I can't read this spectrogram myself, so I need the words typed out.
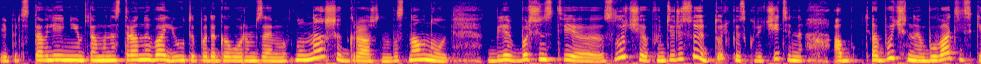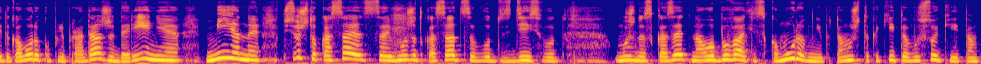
и представлением там иностранной валюты по договорам займов. Но наших граждан в основном в большинстве случаев интересуют только исключительно об, обычные обывательские договоры купли-продажи, дарения, мены, личное, все, что касается и может касаться вот здесь вот, можно сказать, на обывательском уровне, потому что какие-то высокие там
